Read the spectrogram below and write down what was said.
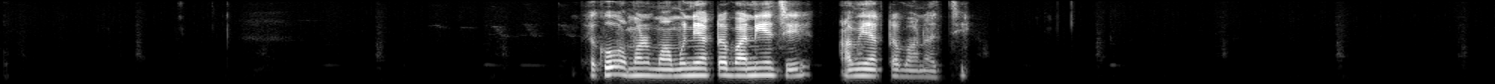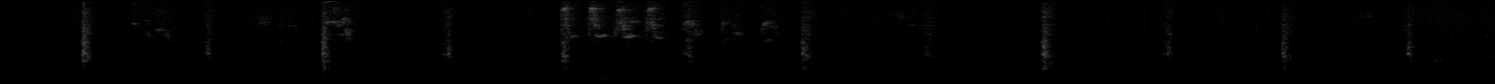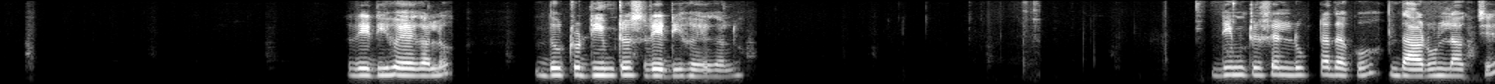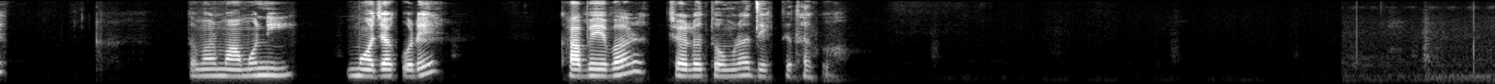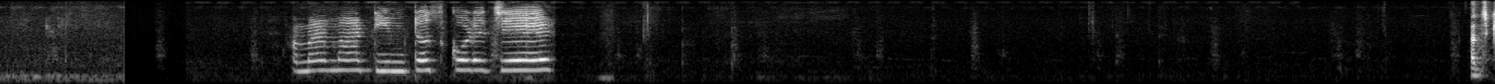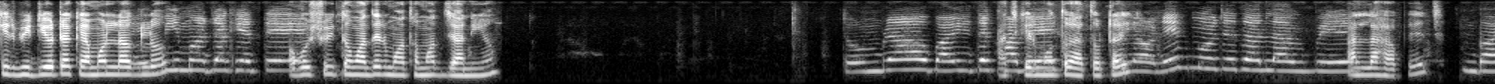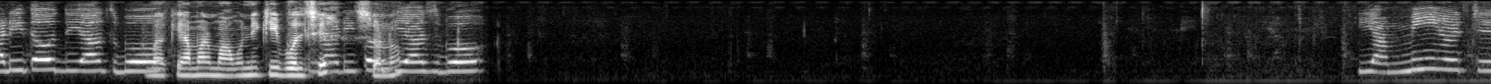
দেখো আমার মামুনি একটা বানিয়েছে, আমি একটা বানাচ্ছি। রেডি হয়ে গেল। দুটো ডিম টোস্ট রেডি হয়ে গেল। ডিম টোসের লুকটা দেখো, দারুণ লাগছে। তোমার মামনি মজা করে খাবে এবার, চলো তোমরা দেখতে থাকো। আমার মা ডিম টোস্ট করেছে। আজকের ভিডিওটা কেমন লাগল? অবশ্যই তোমাদের মতামত জানিও। তোমরাও বাড়িতে আজকের মতো এতটাই। অনেক মজাদার লাগবে। আল্লাহ হাফেজ। বাড়িতেও দিয়ে আসব। বাকি আমার মামনি কি বলছে? শোনো। দিয়ে আসব। ইয়াম্মি হয়েছে।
